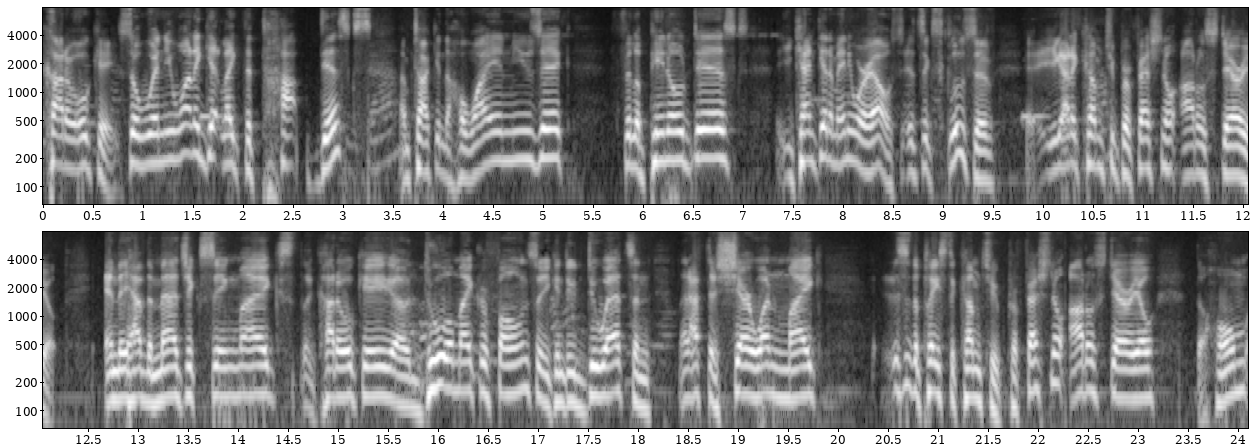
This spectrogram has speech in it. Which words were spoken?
karaoke. So when you want to get like the top discs, I'm talking the Hawaiian music, Filipino discs. You can't get them anywhere else. It's exclusive. You got to come to Professional Auto Stereo and they have the Magic Sing mics, the karaoke uh, dual microphones, so you can do duets and not have to share one mic. This is the place to come to. Professional Auto Stereo, the home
